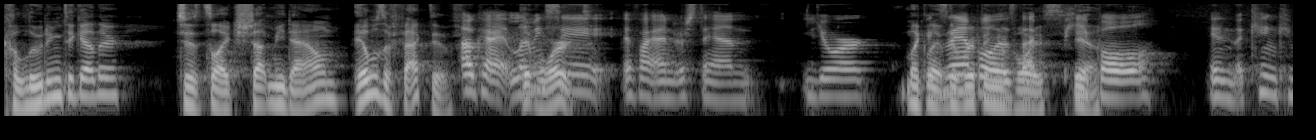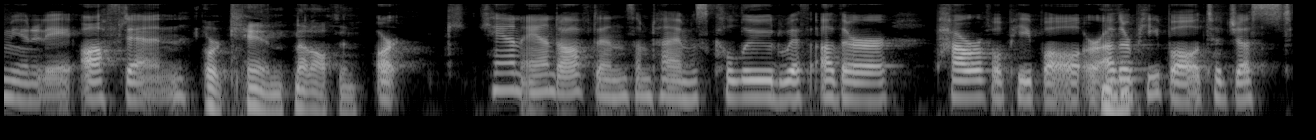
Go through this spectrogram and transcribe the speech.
colluding together to like shut me down. It was effective. Okay, let It me worked. see if I understand your Like, example is voice, that yeah. people in the kink community often Or can not often. or can and often sometimes collude with other powerful people or Mm-hmm. other people to just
